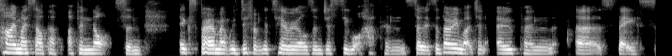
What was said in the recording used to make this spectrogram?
tie myself up up in knots and experiment with different materials and just see what happens. So it's a very much an open uh, space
